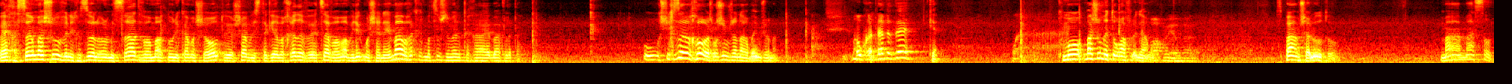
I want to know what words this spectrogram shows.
והיה חסר משהו ונכנסו אליו למשרד והוא אמר תנו לי כמה שעות, הוא ישב והסתגר בחדר ויצא ואמר בדיוק מה שנאמר ואחר כך מצאו שזה באמת ככה היה בהקלטה. הוא שחזר אחורה 30 שנה, 40 שנה. מה הוא כתב את זה? כן. וואו. כמו משהו מטורף לגמרי. אז פעם שאלו אותו, מה, מה הסוד?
